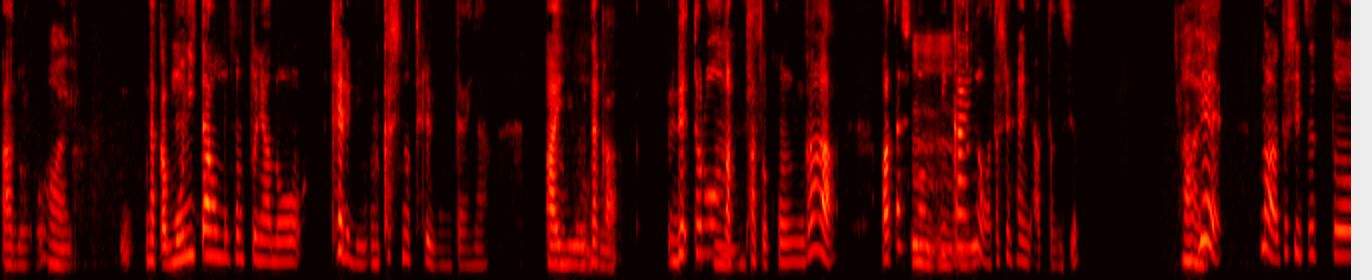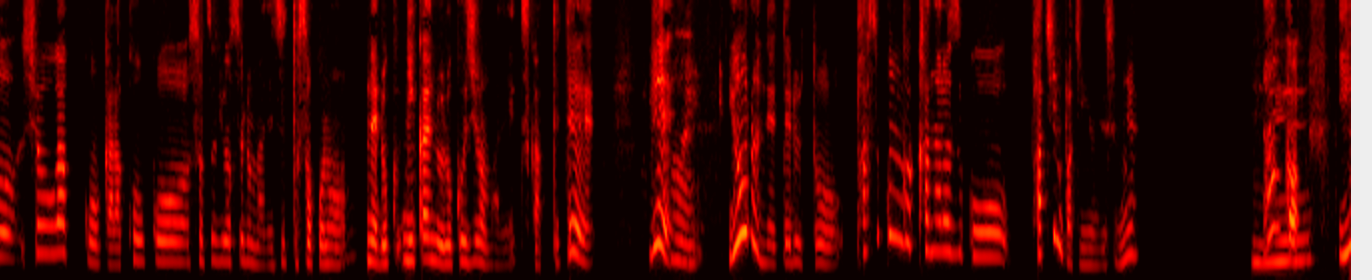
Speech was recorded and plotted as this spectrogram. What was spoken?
あ。のあはい。なんかモニターも本当にあのテレビ昔のテレビみたいなああいうなんかレトロなパソコンが私のうんうんうん。2階の私の部屋にあったんですよ。はい。でまあ私ずっと小学校から高校卒業するまでずっとそこの、ね、2階の6畳まで使っててで、はい。夜寝てるとパソコンが必ずこうパチンパチン言うんですよね。なんか家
